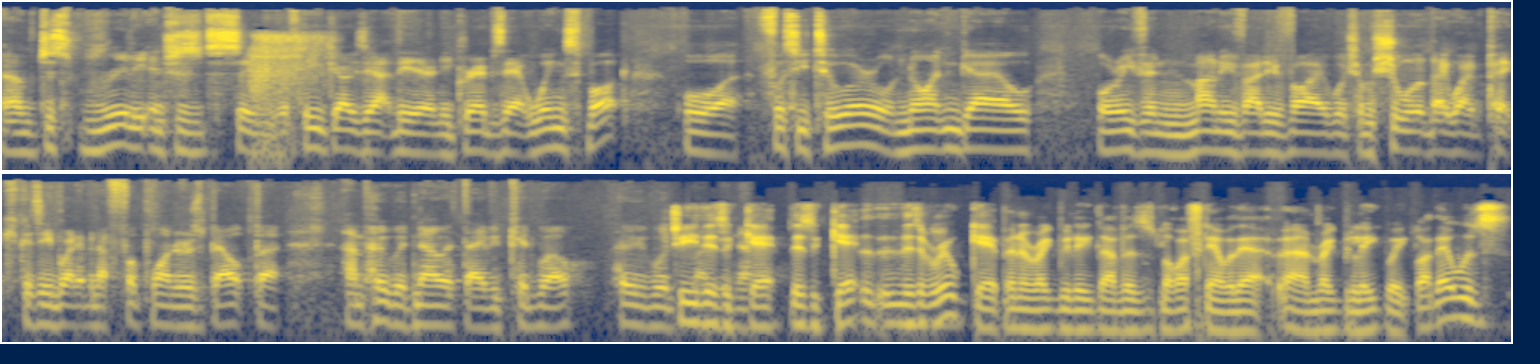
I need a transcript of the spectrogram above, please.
I'm just really interested to see if he goes out there and he grabs that wing spot, or Fusitua, or Nightingale, or even Manu Vatuvei, which I'm sure that they won't pick because he won't have enough football under his belt. But um, who would know with David Kidwell? Who would. Gee, there's a know. gap. There's a gap. There's a real gap in a rugby league lover's life now without um, rugby league week. Like that was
